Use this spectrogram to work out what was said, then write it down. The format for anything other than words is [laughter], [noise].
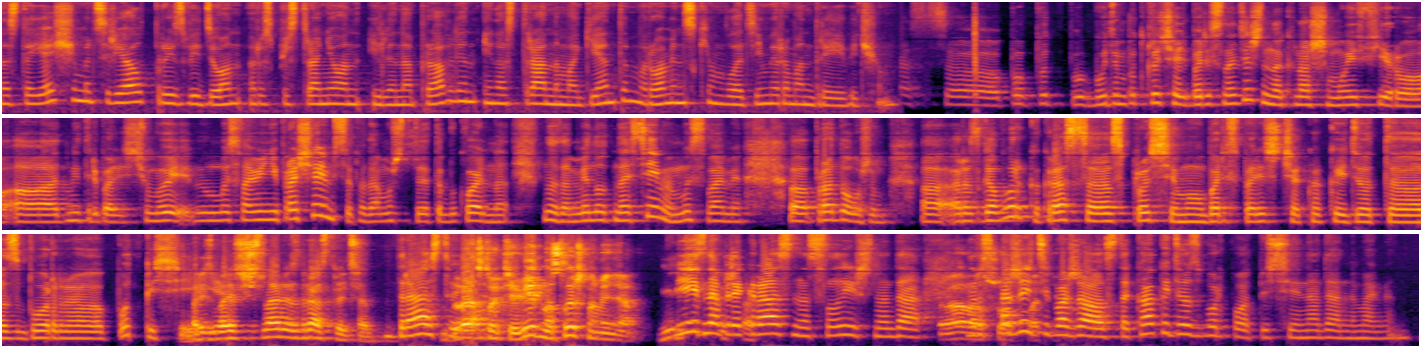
Настоящий материал произведен, распространен или направлен иностранным агентом Роменским Владимиром Андреевичем. Сейчас э, будем подключать Бориса Надеждина к нашему эфиру. А, Дмитрий Борисович, мы, мы с вами не прощаемся, потому что это буквально ну, там, минут на семь, и мы с вами э, продолжим э, разговор. Как раз спросим у Бориса Борисовича, как идет сбор подписей. Борис Борисович, с нами здравствуйте. Здравствуйте. Здравствуйте. Видно, слышно меня? Видно, слышно. прекрасно, слышно, да. Хорошо, Расскажите, спасибо. пожалуйста, как идет сбор подписей на данный момент?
